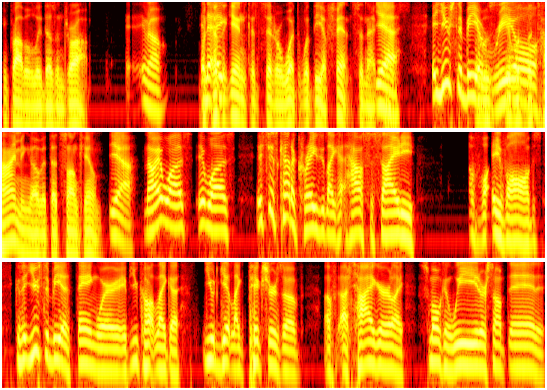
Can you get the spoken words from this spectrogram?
he probably doesn't drop. you know, and Because it- again, consider what, what the offense in that yeah. case. It used to be It a was, real. it was the timing of it that sunk him. Yeah. No, it was. It was. It's just kind of crazy, like how society ev- evolves. Because it used to be a thing where if you caught like a, you'd get like pictures of, of a tiger like smoking weed or something, and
